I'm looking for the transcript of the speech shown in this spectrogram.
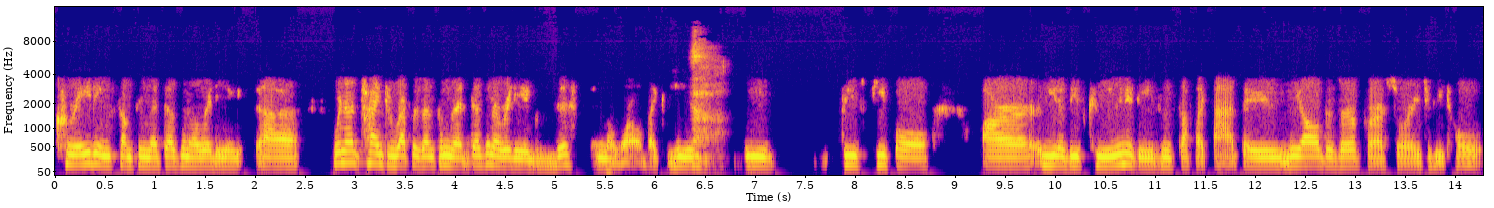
creating something that doesn't already, uh, we're not trying to represent something that doesn't already exist in the world. Like these, yeah. these, these people, our, you know, these communities and stuff like that. They, we all deserve for our story to be told.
